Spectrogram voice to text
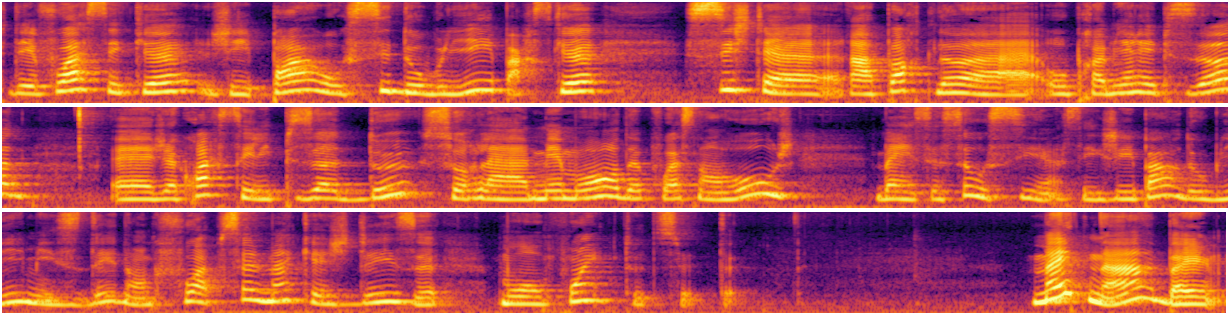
Puis des fois, c'est que j'ai peur aussi d'oublier parce que si je te rapporte là, au premier épisode, euh, je crois que c'est l'épisode 2 sur la mémoire de Poisson Rouge. Ben c'est ça aussi, hein, c'est que j'ai peur d'oublier mes idées, donc il faut absolument que je dise mon point tout de suite. Maintenant, ben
